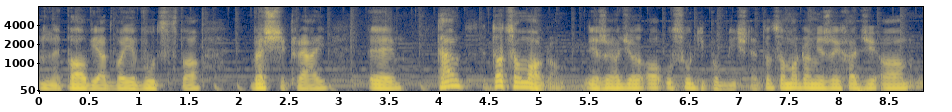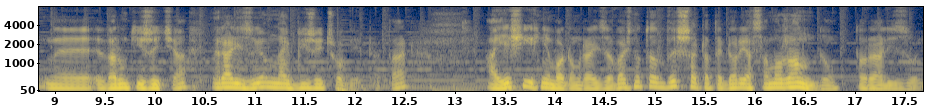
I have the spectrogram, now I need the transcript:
mm, powiat, województwo, wreszcie kraj. Y, tam to, co mogą, jeżeli chodzi o, o usługi publiczne, to, co mogą, jeżeli chodzi o y, warunki życia, realizują najbliżej człowieka, tak? A jeśli ich nie mogą realizować, no to wyższa kategoria samorządu to realizuje.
